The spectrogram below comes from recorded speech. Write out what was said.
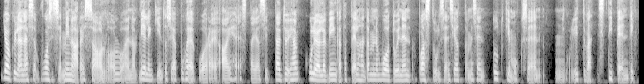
Joo, kyllä näissä vuosiseminaareissa on ollut aina mielenkiintoisia puheenvuoroja aiheesta ja sitten täytyy ihan kuulijoille vinkata, teillähän tämmöinen vuotuinen vastuullisen sijoittamisen tutkimukseen niin liittyvä stipendi –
